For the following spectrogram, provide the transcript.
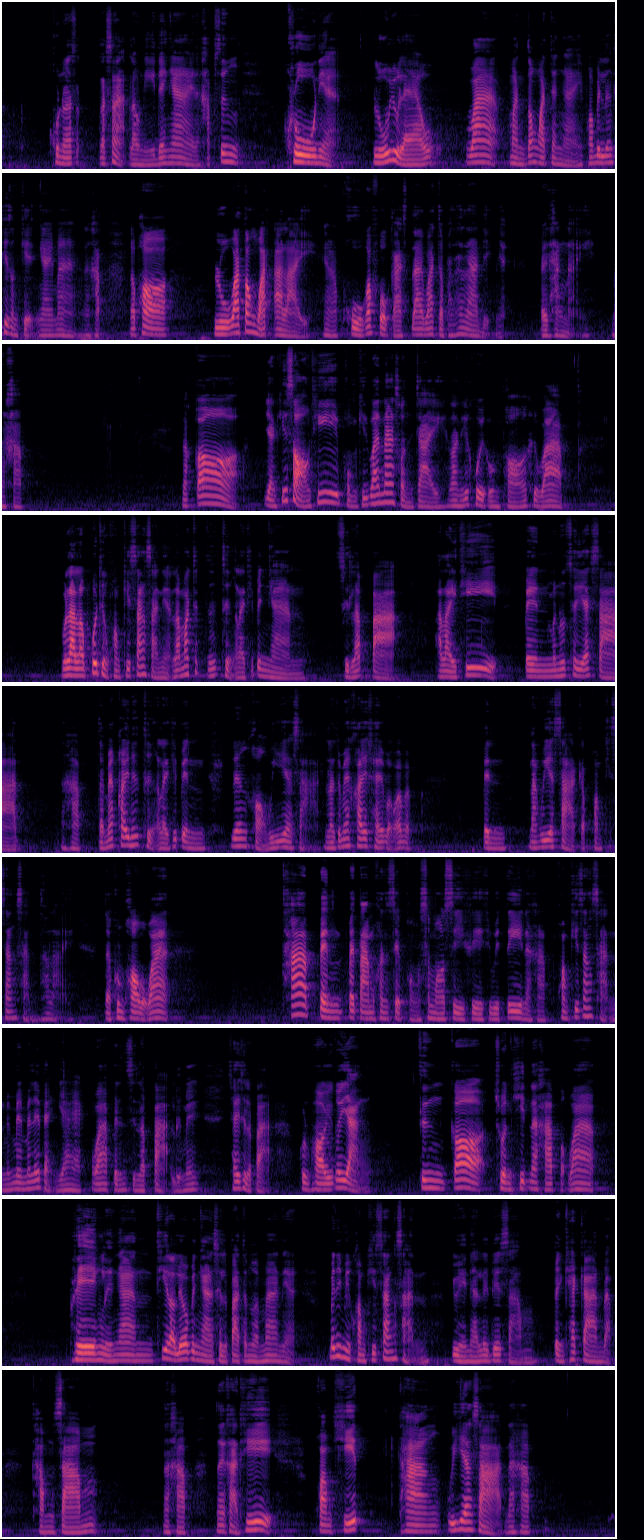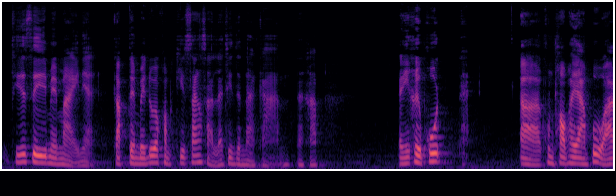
คุณลักษณะเหล่านี้ได้ง่ายนะครับ ซึ่งครูเนี่ยรู้อยู่แล้วว่ามันต้องวัดยังไง เพราะเป็นเรื่องที่สังเกตง่ายมากนะครับ แล้วพอ รู้ว่าต้องวัดอะไรนะครับครูก็โฟกัสได้ว่าจะพัฒนาเด็กเนี่ยไปทางไหนนะครับ แล้วก็อย่างที่สองที่ผมคิดว่าน่าสนใจ ตอนที่คุยกับคุณพอก็คือว่า เวลาเราพูดถึงความคิดสร้างสรรค์เนี่ย เรามักจะนึกถึงอะไรที่เป็นงานศิลปะ อะไรที่เป็นมนุษยศาสตร์นะครับ แต่ไม่ค่อยนึกถึงอะไรที่เป็นเรื่องของวิทยาศาสตร์ เราจะไม่ค่อยใช้แบบว่าแบบเป็นนักวิทยาศาสตร์กับความคิดสร้างสรรค์เท่าไหร่ แต่คุณพอบอกว่า ถ้าเป็นไปตามคอนเซปต์ของ small c creativity นะครับ ความคิดสร้างสรรค์มันไม่ได้แบ่งแยกว่าเป็นศิลปะหรือไม่ใช่ศิลปะ คุณพอยกตัวอย่าง ซึ่งก็ชวนคิดนะครับ บอกว่า เพลงหรืองานที่เราเรียกว่าเป็นงานศิลปะจำนวนมากเนี่ย ไม่ได้มีความคิดสร้างสรรค์อยู่ในนั้นเลยด้วยซ้ำเป็นแค่การแบบทำซ้ำนะครับ ในขณะที่ความคิดทางวิทยาศาสตร์นะครับ ทฤษฎีใหม่ๆเนี่ยกลับเต็มไปด้วยความคิดสร้างสรรค์และจินตนาการนะครับ อันนี้คือพูดคุณพอพยายามพูดว่า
